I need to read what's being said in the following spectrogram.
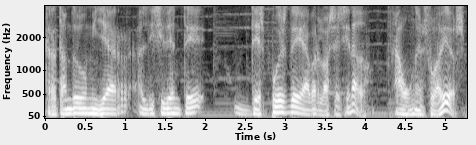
tratando de humillar al disidente después de haberlo asesinado, aún en su adiós.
